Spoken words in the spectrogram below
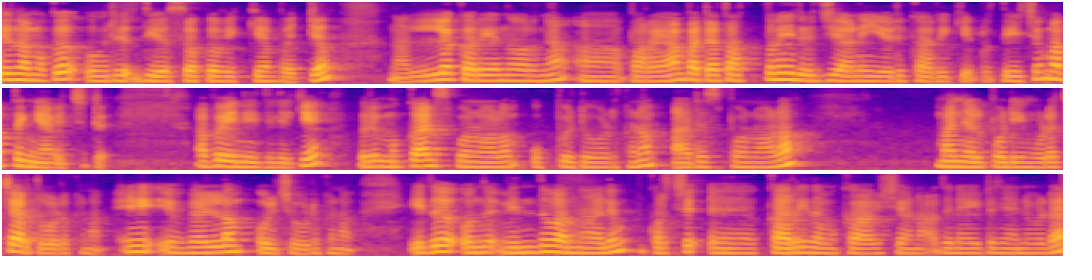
ഇത് നമുക്ക് ഒരു ദിവസമൊക്കെ വെക്കാൻ പറ്റും. നല്ല കറി എന്ന് പറഞ്ഞാൽ പറയാൻ പറ്റാത്ത അത്രയും രുചിയാണ് ഈ ഒരു കറിക്ക്. പ്രത്യേകിച്ച് മത്തങ്ങ വെച്ചിട്ട്. അപ്പോൾ ഇനി ഇതിലേക്ക് ഒരു മുക്കാൽ സ്പൂണോളം ഉപ്പിട്ട് കൊടുക്കണം. അര സ്പൂണോളം മഞ്ഞൾപ്പൊടിയും കൂടെ ചേർത്ത് കൊടുക്കണം. ഈ വെള്ളം ഒഴിച്ചു കൊടുക്കണം. ഇത് ഒന്ന് വെന്ത് വന്നാലും കുറച്ച് കറി നമുക്ക് ആവശ്യമാണ്. അതിനായിട്ട് ഞാനിവിടെ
